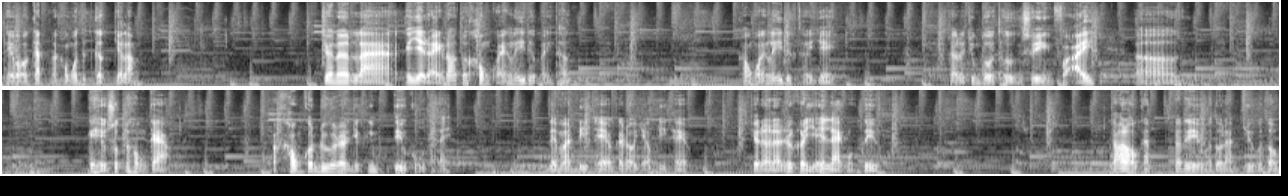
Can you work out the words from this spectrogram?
theo một cách mà không có tích cực cho lắm. Cho nên là cái giai đoạn đó tôi không quản lý được bản thân không quản lý được thời gian. Nên là chúng tôi thường xuyên phải uh, cái hiệu suất nó không cao và không có đưa ra những cái mục tiêu cụ thể để mà đi theo cái đội nhóm đi theo. Cho nên là rất là dễ lạc mục tiêu. Đó là một cách cái điều mà tôi làm chưa có tốt.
